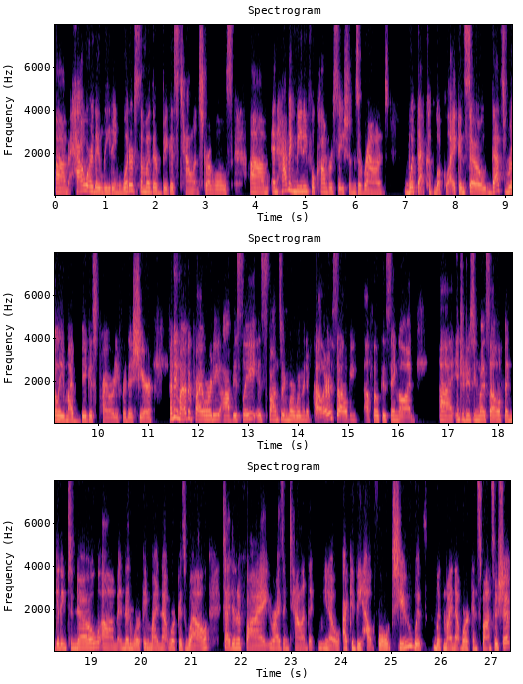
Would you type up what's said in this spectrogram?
um, how are they leading? What are some of their biggest talent struggles? Um, and having meaningful conversations around what that could look like. And so that's really my biggest priority for this year. I think my other priority obviously is sponsoring more women of color. So i'll be uh, focusing on uh, introducing myself and getting to know um, and then working my network as well to identify rising talent that you know i could be helpful to with with my network and sponsorship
